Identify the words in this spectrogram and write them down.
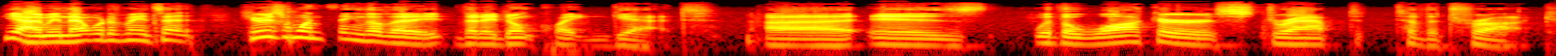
Yeah, I mean that would have made sense. Here's one thing though that I, that I don't quite get uh, is with a walker strapped to the truck.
